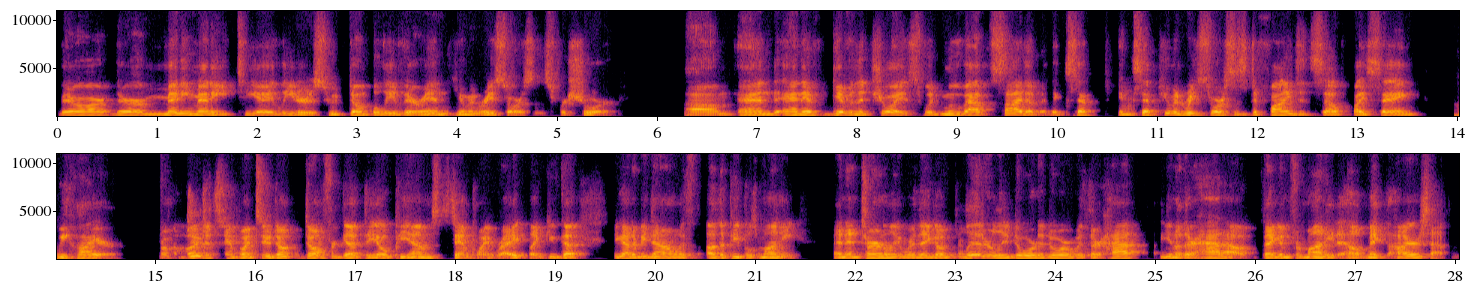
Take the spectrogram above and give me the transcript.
there are there are many many TA leaders who don't believe they're in human resources for sure um, and and if given the choice would move outside of it except mm. except human resources defines itself by saying we hire. From a budget standpoint too don't don't forget the opm standpoint right? Like you've got you got to be down with other people's money. And internally where they go literally door to door with their hat you know their hat out begging for money to help make the hires happen.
